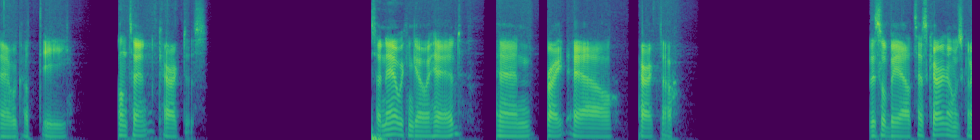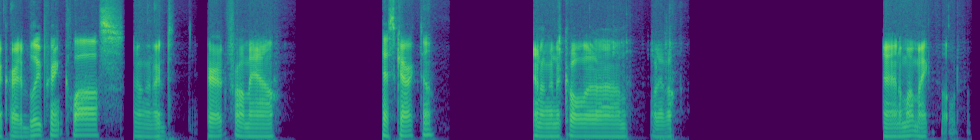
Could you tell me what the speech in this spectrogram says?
Now we've got the content characters. So now we can go ahead and create our character. This will be our test character. I'm just going to create a blueprint class. I'm going to inherit from our test character. And I'm going to call it um, whatever. And I might make a folder. For that.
